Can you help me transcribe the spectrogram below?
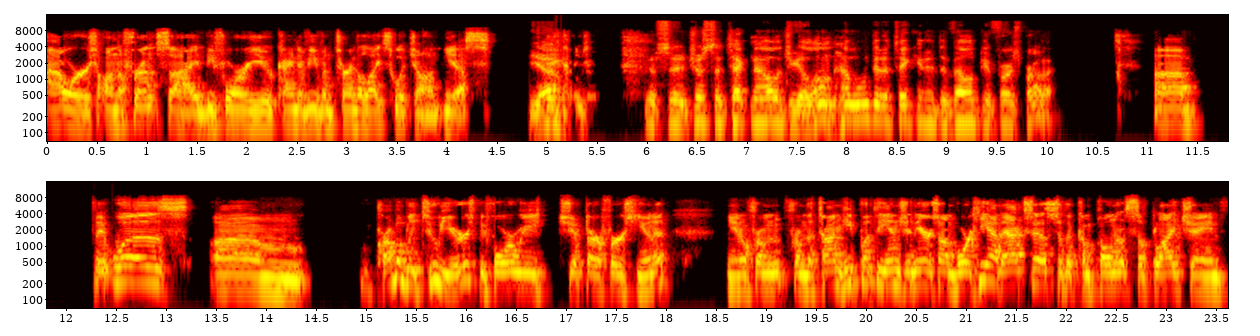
hours on the front side before you kind of even turn the light switch on. Yes. Yeah. just uh, just the technology alone. How long did it take you to develop your first product? Um, it was um, probably two years before we shipped our first unit. You know, from from the time he put the engineers on board, he had access to the component supply chain.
